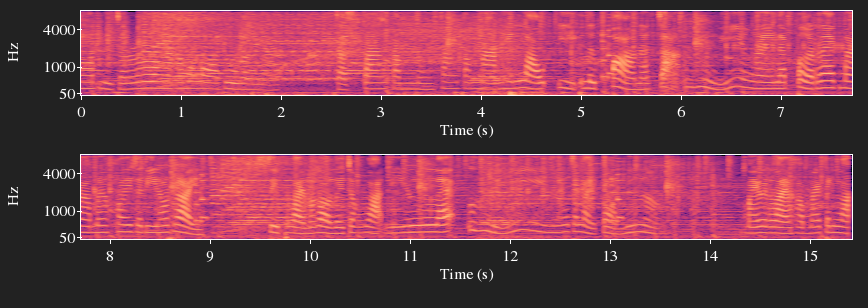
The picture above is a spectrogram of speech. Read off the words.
รอดหรือจะร่วงนะคะมารอดูกันเลยนะจะสร้างตำนงสร้างตำนานให้เราอีกหรือเปล่านะจ๊ะอือหือยังไงและเปิดแรกมาไม่ค่อยจะดีเท่าไหร่สิบไหลมาก่อนเลยจังหวะนี้และอือหือนี่นึกว่าจะไหลต่อเนื่องไม่เป็นไรค่ะไม่เป็นไร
